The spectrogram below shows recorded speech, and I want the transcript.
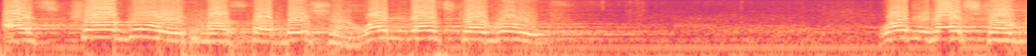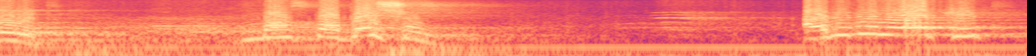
I struggle with masturbation. What did I struggle with? What did I struggle with? Masturbation. I didn't like it.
